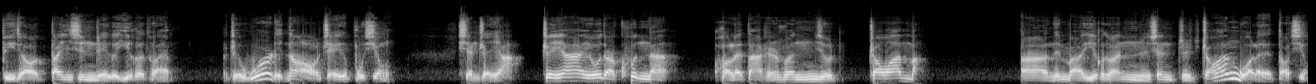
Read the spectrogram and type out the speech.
比较担心这个义和团，这窝里闹这个不行，先镇压，镇压有点困难。后来大臣说：“您就招安吧，啊，您把义和团先招安过来倒行。”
